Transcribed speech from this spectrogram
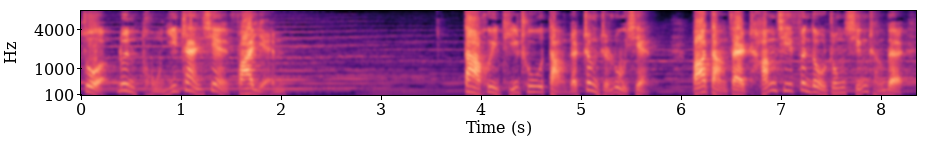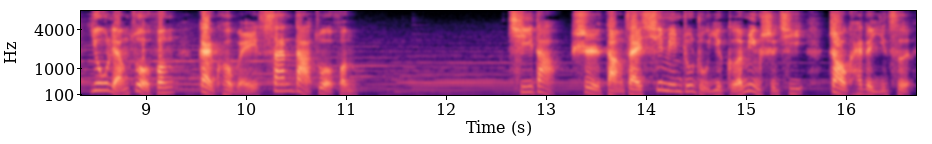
作《论统一战线》发言。大会提出党的政治路线，把党在长期奋斗中形成的优良作风概括为三大作风。七大是党在新民主主义革命时期召开的一次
